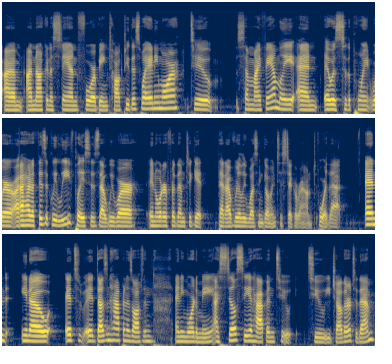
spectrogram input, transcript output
I'm I'm not going to stand for being talked to this way anymore to some of my family and it was to the point where I had to physically leave places that we were in order for them to get that I really wasn't going to stick around for that. And you know, it's it doesn't happen as often anymore to me. I still see it happen to to each other, to them.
